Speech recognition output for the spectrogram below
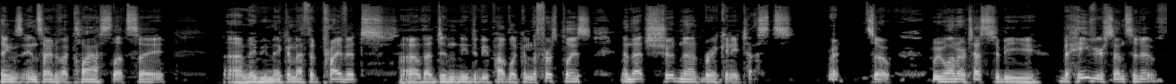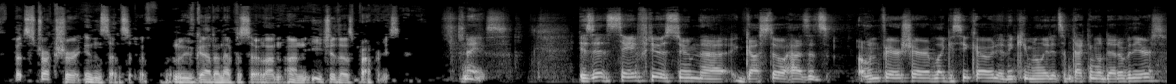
things inside of a class, let's say, uh, maybe make a method private uh, that didn't need to be public in the first place, and that should not break any tests. Right. So we want our tests to be behavior sensitive, but structure insensitive. And we've got an episode on, on each of those properties. Nice. Is it safe to assume that Gusto has its own fair share of legacy code and accumulated some technical debt over the years?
